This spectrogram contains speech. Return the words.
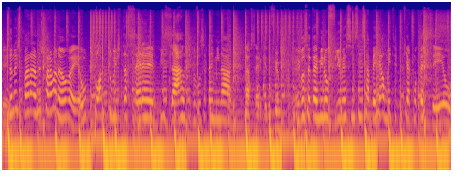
Você não espera, eu não esperava não, velho. O plot twist da série é bizarro, tipo, você termina da série que do filme e você termina o filme assim sem saber realmente o que aconteceu.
